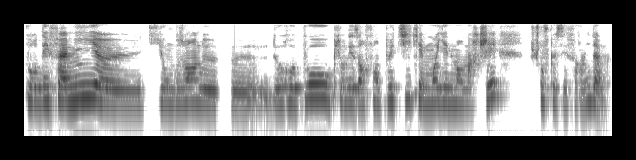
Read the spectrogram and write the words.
Pour des familles euh, qui ont besoin de, de, repos ou qui ont des enfants petits qui aiment moyennement marcher, je trouve que c'est formidable.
